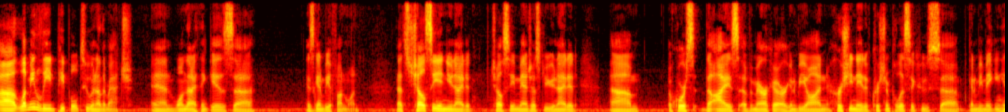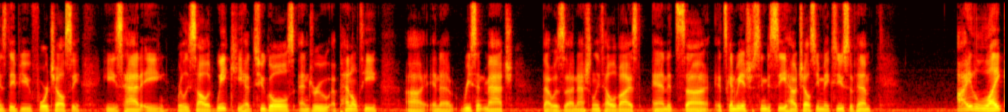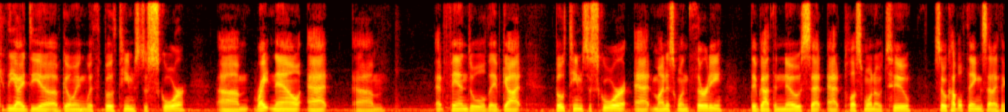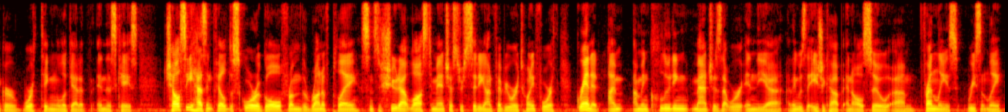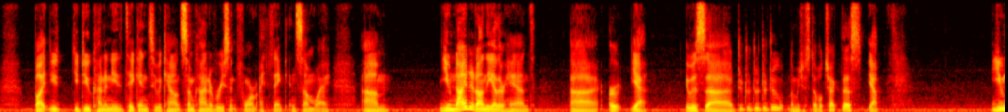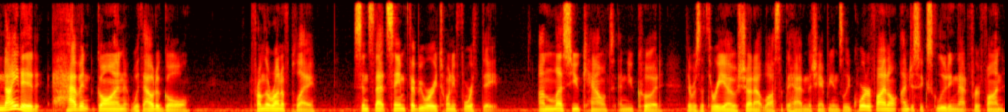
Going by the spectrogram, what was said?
Uh, let me lead people to another match, and one that I think is uh, is going to be a fun one. That's Chelsea and United. Chelsea, Manchester United. Um, of course, the eyes of America are going to be on Hershey native Christian Pulisic, who's uh, going to be making his debut for Chelsea. He's had a really solid week. He had two goals and drew a penalty uh, in a recent match. that was uh, nationally televised, and it's uh, it's going to be interesting to see how Chelsea makes use of him. I like the idea of going with both teams to score. Um, right now at um, at FanDuel, they've got both teams to score at minus 130. They've got the no set at plus 102. So a couple things that I think are worth taking a look at in this case. Chelsea hasn't failed to score a goal from the run of play since the shootout loss to Manchester City on February 24th. Granted, I'm I'm including matches that were in the uh, I think it was the Asia Cup and also um, friendlies recently, but you you do kind of need to take into account some kind of recent form. I think in some way. Um, United, on the other hand, uh, or yeah, it was. Uh, let me just double check this. Yeah. United haven't gone without a goal from the run of play since that same February 24th date, unless you count, and you could, there was a 3 0 shutout loss that they had in the Champions League quarterfinal. I'm just excluding that for fun.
